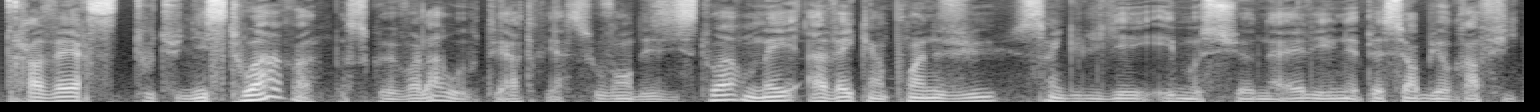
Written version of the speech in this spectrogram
traverse toute une histoire, parce que voilà, au théâtre il y a souvent des histoires, mais avec un point de vue singulier, émotionnel et une épaisseur biographique.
